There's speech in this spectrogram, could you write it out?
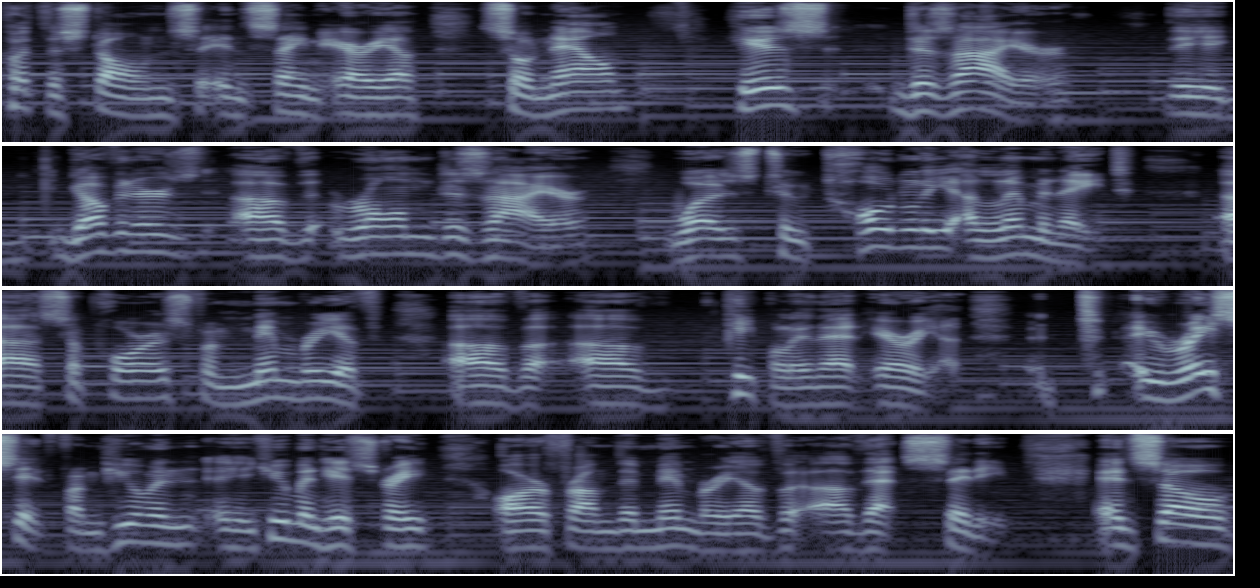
put the stones in the same area. So now, his desire, the governors of Rome desire was to totally eliminate uh, Sepphoris from memory of, of, of people in that area, erase it from human human history or from the memory of, of that city. And so,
